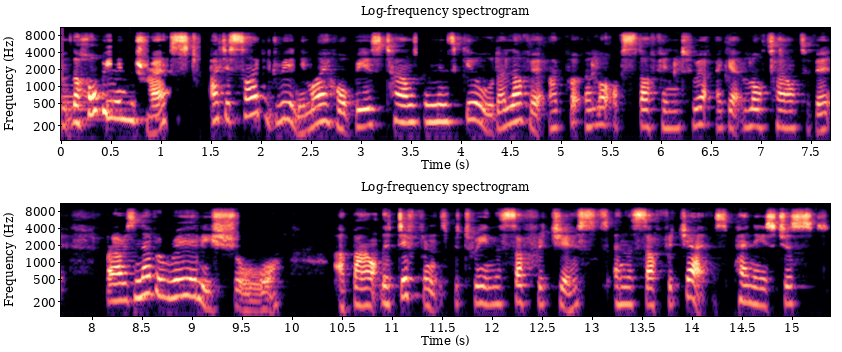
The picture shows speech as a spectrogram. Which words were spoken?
The hobby interest, I decided really my hobby is Townswomen's Guild. I love it. I put a lot of stuff into it, I get a lot out of it, but I was never really sure about the difference between the suffragists and the suffragettes. Penny's just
